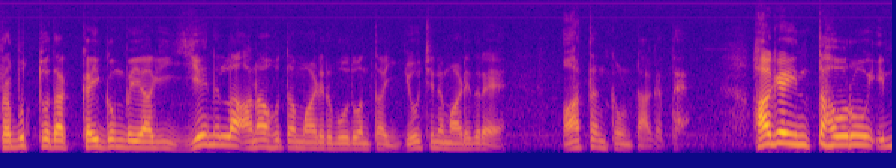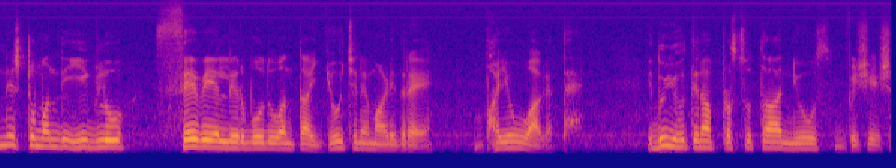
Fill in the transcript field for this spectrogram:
ಪ್ರಭುತ್ವದ ಕೈಗೊಂಬೆಯಾಗಿ ಏನೆಲ್ಲ ಅನಾಹುತ ಮಾಡಿರ್ಬೋದು ಅಂತ ಯೋಚನೆ ಮಾಡಿದರೆ ಆತಂಕ ಉಂಟಾಗತ್ತೆ. ಹಾಗೆ ಇಂತಹವರು ಇನ್ನೆಷ್ಟು ಮಂದಿ ಈಗಲೂ ಸೇವೆಯಲ್ಲಿರ್ಬೋದು ಅಂತ ಯೋಚನೆ ಮಾಡಿದರೆ ಭಯವೂ ಆಗತ್ತೆ. ಇದು ಇವತ್ತಿನ ಪ್ರಸ್ತುತ ನ್ಯೂಸ್ ವಿಶೇಷ.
